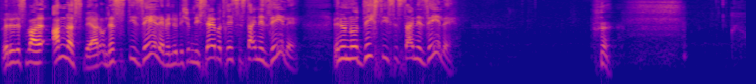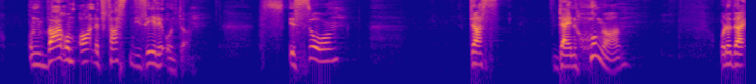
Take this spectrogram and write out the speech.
Würde das mal anders werden, und das ist die Seele, wenn du dich um dich selber drehst, ist deine Seele. Wenn du nur dich siehst, ist deine Seele. Und warum ordnet Fasten die Seele unter? Es ist so, dass dein Hunger oder dein,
